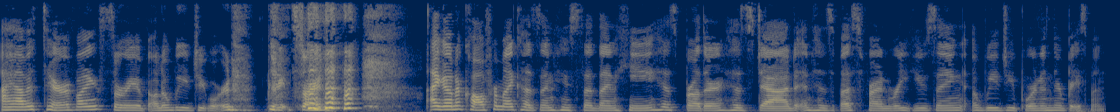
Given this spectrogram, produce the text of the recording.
I have a terrifying story about a Ouija board. Great start. I got a call from my cousin who said that he, his brother, his dad, and his best friend were using a Ouija board in their basement.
